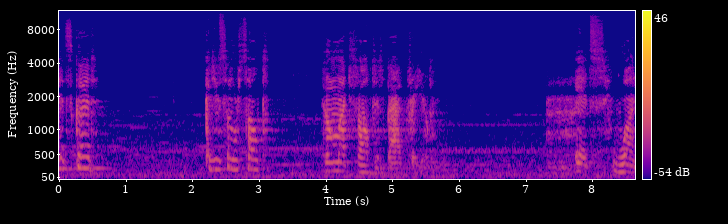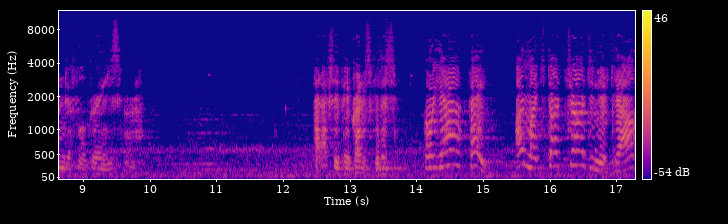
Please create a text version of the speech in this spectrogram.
It's good. Could use some more salt. too much salt is bad for you. It's wonderful, Greez. Mm. I'd actually pay credits for this. Oh, yeah? Hey, I might start charging you, Cal.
